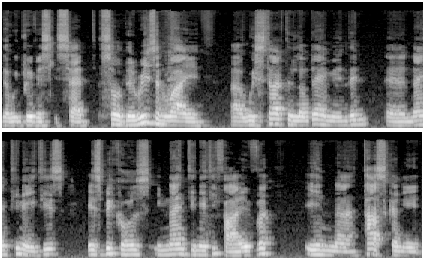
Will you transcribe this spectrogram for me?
that we previously said. So the reason why uh, we started Laudemio in the uh, 1980s is because in 1985 in uh, Tuscany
